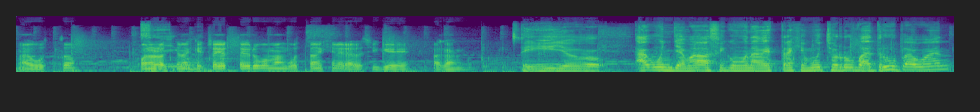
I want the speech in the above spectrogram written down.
me gustó. Bueno, Sí, los temas que weón. trae este grupo me han gustado en general, así que bacán. weón. Sí, yo hago un llamado así como una vez traje mucho Rupa Trupa, weón.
